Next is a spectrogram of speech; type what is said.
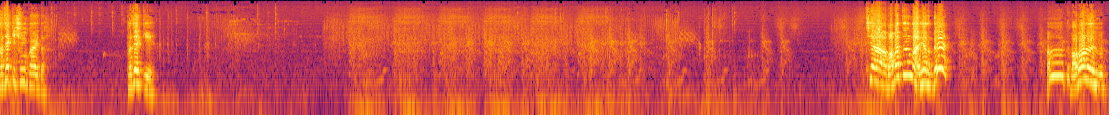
다제끼 추격 가야겠다 다제끼. 티야 마바 뜨는 거 아니야 근데? 아또 마바는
